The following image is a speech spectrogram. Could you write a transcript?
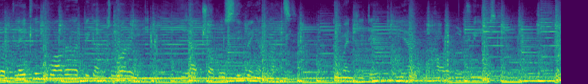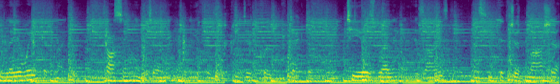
But lately, Waldo had begun to worry. He had trouble sleeping at nights, and when he did, he had horrible dreams. He lay awake at night, tossing and turning underneath his pleated quilt protector, tears welling in his eyes as he pictured Marcia,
